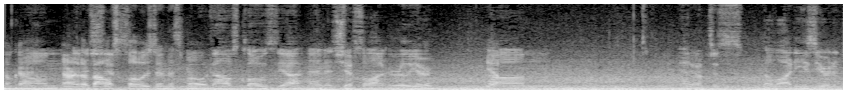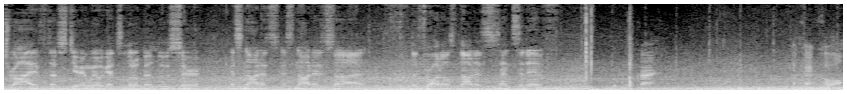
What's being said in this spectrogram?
Okay. Um, Are the valves shifts- closed in this mode? Valves closed, yeah, and it shifts a lot earlier. Yeah. Um, it's just a lot easier to drive. The steering wheel gets a little bit looser. It's not as it's not as uh, the throttle's not as sensitive. Okay. Okay, cool.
